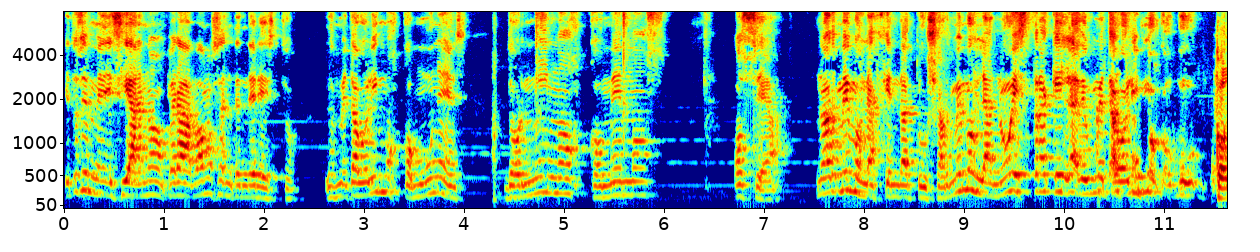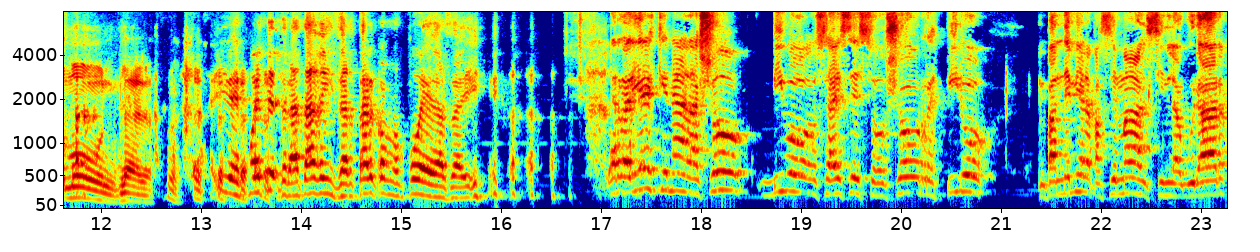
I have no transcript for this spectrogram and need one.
entonces me decía, no, espera, vamos a entender esto. Los metabolismos comunes, dormimos, comemos, o sea, no armemos la agenda tuya, armemos la nuestra, que es la de un metabolismo común. Común, claro. Y después te tratás de insertar como puedas ahí. La realidad es que nada, yo vivo, o sea, es eso, yo respiro en pandemia la pasé mal, sin laburar,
